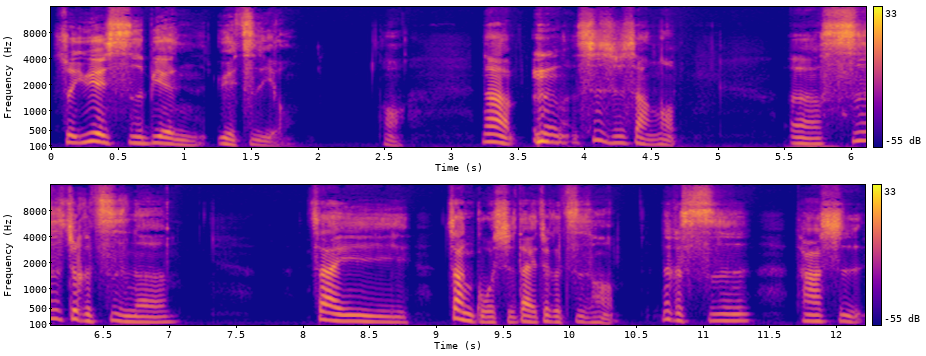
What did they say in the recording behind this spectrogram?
所以越思辨越自由哦。那 事实上哦，呃，思这个字呢，在战国时代这个字哈，那个思它是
